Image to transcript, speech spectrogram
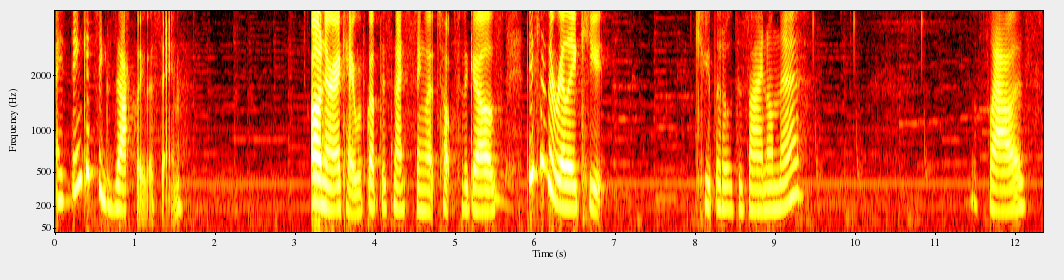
I think it's exactly the same. Oh no, okay, we've got this nice singlet top for the girls. This is a really cute, cute little design on there. Flowers.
